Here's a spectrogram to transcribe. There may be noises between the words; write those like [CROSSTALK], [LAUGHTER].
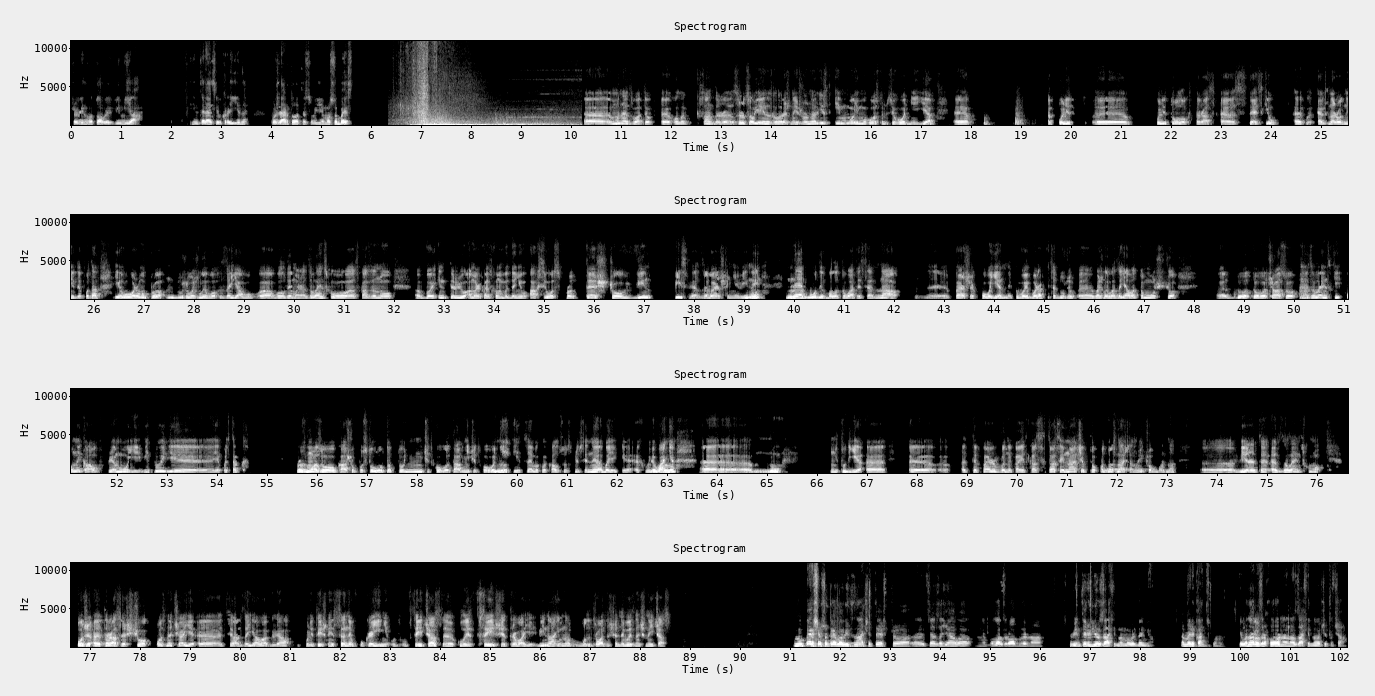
що він готовий в ім'я інтересів країни пожертвувати своїм особистим. Е, Мене звати е, Олександр Сирцов, я є незалежний журналіст, і моїм гостем сьогодні є е, політ, політолог Тарас Стецьків, екс-народний депутат. І говоримо про дуже важливу заяву е, Володимира Зеленського, сказану в інтерв'ю американському виданню Axios про те, що він після завершення війни не буде балотуватися на е, перших повоєнних виборах, і це дуже е, важлива заява, тому що е, до того часу [CLEARS THROAT] Зеленський уникав прямої відповіді, е, якось так розмазував кашу по столу, тобто ні чіткого так, ні чіткого ні, і це викликало в суспільстві неабияке хвилювання. Е, ну, тут є е, е, тепер виникає така ситуація, начебто однозначна, ну якщо можна е, вірити е, Зеленському. Отже, е, Тарасе, що означає е, ця заява для політичної сцени в Україні в цей час, е, коли все ще триває війна, і вона буде тривати ще невизначений час? Ну, перше, що треба відзначити, що ця заява була зроблена в інтерв'ю західному виданню американському, і вона розрахована на західного читача.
